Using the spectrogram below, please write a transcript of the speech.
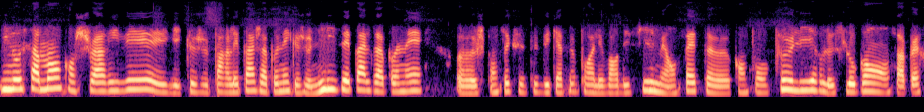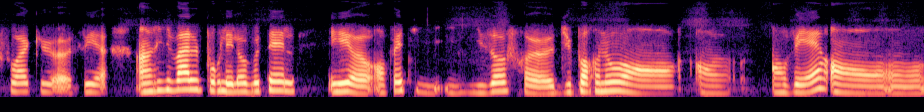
innocemment, quand je suis arrivée et que je parlais pas japonais, que je ne lisais pas le japonais, euh, je pensais que c'était des cafés pour aller voir des films. Et en fait, euh, quand on peut lire le slogan, on s'aperçoit que euh, c'est un rival pour les love hotels. Et en fait, ils, offrent du porno en, VR, en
